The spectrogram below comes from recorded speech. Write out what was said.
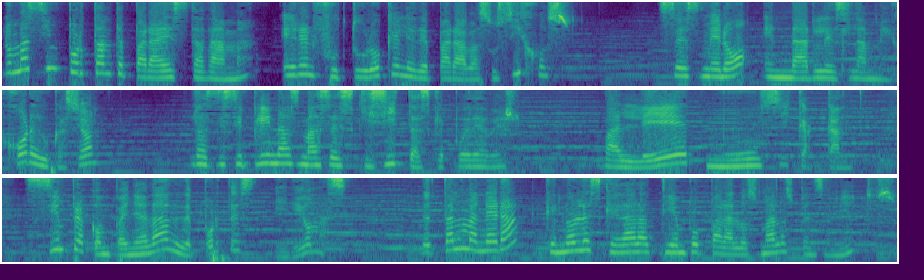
Lo más importante para esta dama era el futuro que le deparaba a sus hijos. Se esmeró en darles la mejor educación, las disciplinas más exquisitas que puede haber. Ballet, música, canto, siempre acompañada de deportes e idiomas, de tal manera que no les quedara tiempo para los malos pensamientos.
